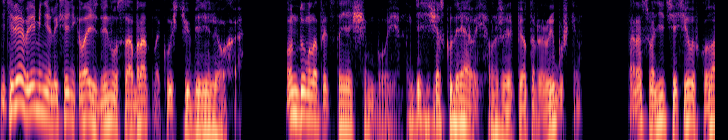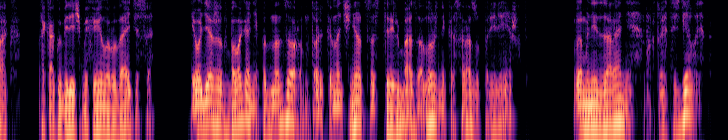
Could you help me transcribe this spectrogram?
Не теряя времени, Алексей Николаевич двинулся обратно к устью Берелеха. Он думал о предстоящем бое. Где сейчас Кудрявый? Он же Петр Рыбушкин. Пора сводить все силы в кулак. А как уберечь Михаила Рудайтиса? Его держат в балагане под надзором. Только начнется стрельба, заложника сразу прирежут. Выманить заранее? Но кто это сделает?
